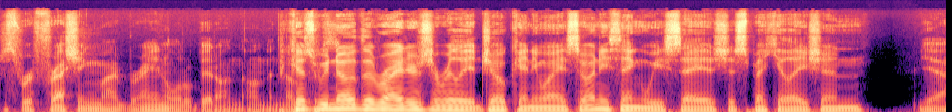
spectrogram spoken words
Just refreshing my brain a little bit on on the Because we know the writers are really a joke anyway, so anything we say is just speculation. Yeah.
